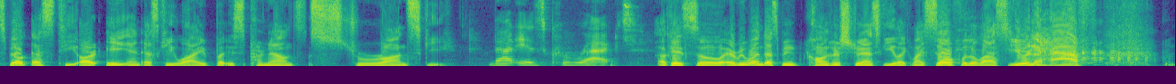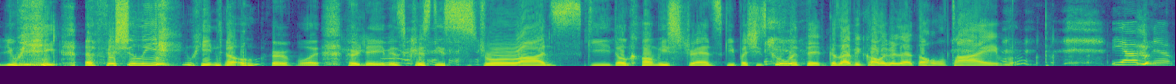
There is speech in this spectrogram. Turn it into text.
spelled S T R A N S K Y, but it's pronounced Stronsky. That is correct. Okay, so everyone that's been calling her Stransky, like myself, for the last year and a half, we officially we know her boy. Her name is Christy Stransky. Don't call me Stransky, but she's cool with it because I've been calling her that the whole time. Yep, nope.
